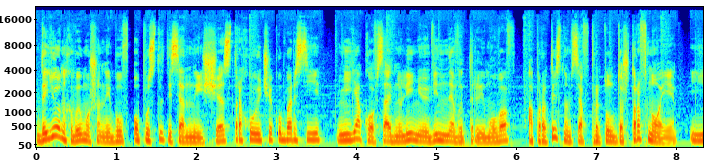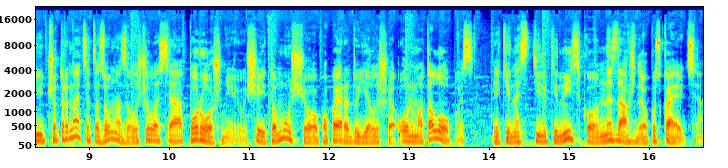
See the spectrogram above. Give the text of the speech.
Де Йонг вимушений був опуститися нижче, страхуючи Кубарсі. Ніяку офсайдну лінію він не витримував, а протиснувся впритул до штрафної. І 14-та зона залишилася порожньою, ще й тому, що попереду є лише Ольмо та Лопес, які настільки низько не завжди опускаються.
